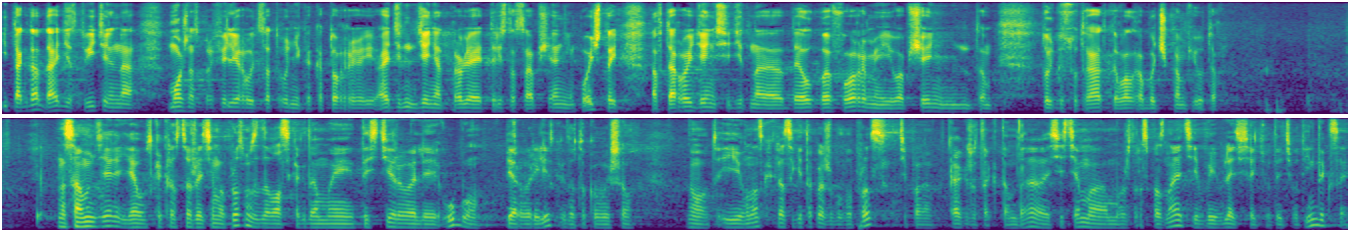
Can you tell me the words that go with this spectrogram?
И тогда, да, действительно, можно спрофилировать сотрудника, который один день отправляет 300 сообщений почтой, а второй день сидит на DLP-форуме и вообще там, только с утра открывал рабочий компьютер. На самом деле, я вот как раз тоже этим вопросом задавался, когда мы тестировали Убу, первый релиз, когда только вышел. Вот, и у нас как раз-таки такой же был вопрос, типа, как же так там, да, система может распознать и выявлять всякие вот эти вот индексы.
